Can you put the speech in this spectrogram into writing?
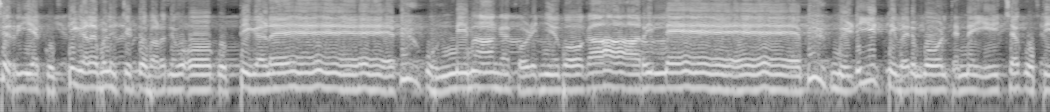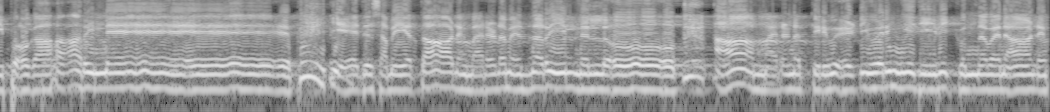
ചെറിയ കുട്ടികളെ വിളിച്ചിട്ട് പറഞ്ഞു ഓ കുട്ടികളെ ഉണ്ണിമാങ്ങ കൊഴിഞ്ഞു പോകാറില്ലേ? മിടിയിട്ട് വരുമ്പോൾ തന്നെ ഈച്ച കുത്തി പോകാറില്ലേ? ഏത് സമയത്താണ് മരണമെന്നറിയില്ലല്ലോ. ആ മരണത്തിന് വേണ്ടി ഒരുങ്ങി ജീവിക്കുന്നവനാണ്.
